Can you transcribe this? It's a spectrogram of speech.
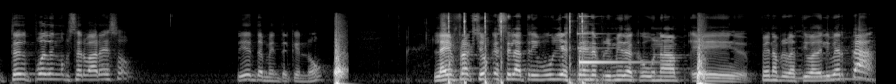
¿Ustedes pueden observar eso? Evidentemente que no. La infracción que se le atribuye esté reprimida con una eh, pena privativa de libertad.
